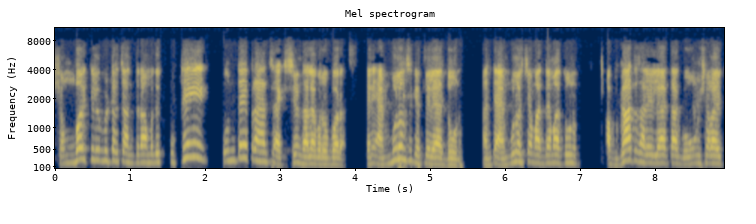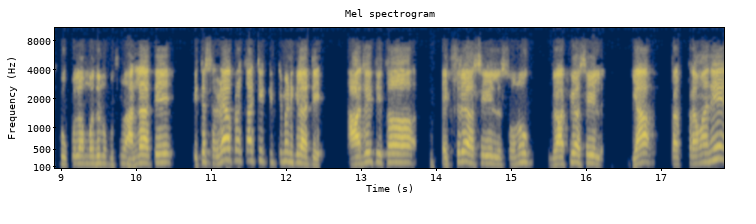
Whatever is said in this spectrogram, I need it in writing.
शंभर किलोमीटरच्या अंतरामध्ये कुठेही कोणत्याही प्राण्याचा ऍक्सिडेंट झाल्याबरोबर त्यांनी अँब्युलन्स घेतलेल्या आहेत दोन आणि त्या अँब्युलन्सच्या माध्यमातून अपघात झालेल्या त्या गोवंशाला गोकुलम मधून उचलून आणल्या जाते. इथे सगळ्या प्रकारची ट्रीटमेंट केली जाते. आजही तिथं एक्सरे असेल सोनोग्राफी असेल या प्रमाणे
